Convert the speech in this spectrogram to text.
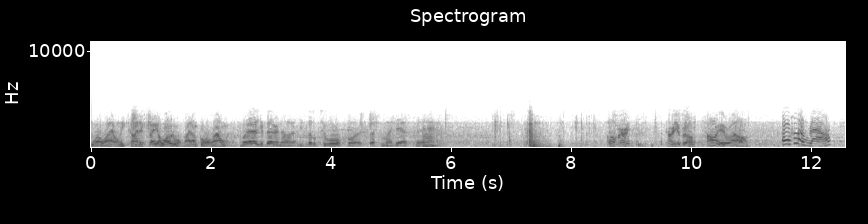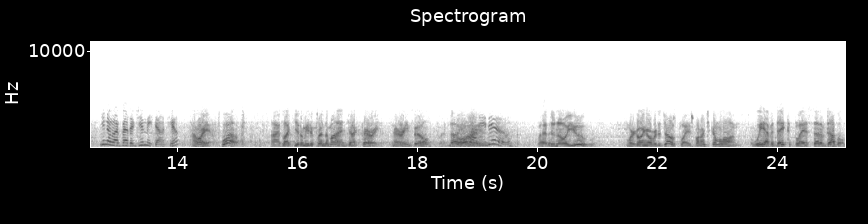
Well, I only kind of say hello to him. I don't go around with him. Well, you better not. He's a little too old for us. That's what my dad said. Hmm. Hello, Mary. How are you, Bill? How are you, Ralph? Oh, hello, Ralph. You know my brother Jimmy, don't you? How are you? Well, I'd like you to meet a friend of mine, Jack Perry. Mary, Bill. no, How do you do? Glad to know you. We're going over to Joe's place. Why don't you come along? we have a date to play, a set of doubles.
